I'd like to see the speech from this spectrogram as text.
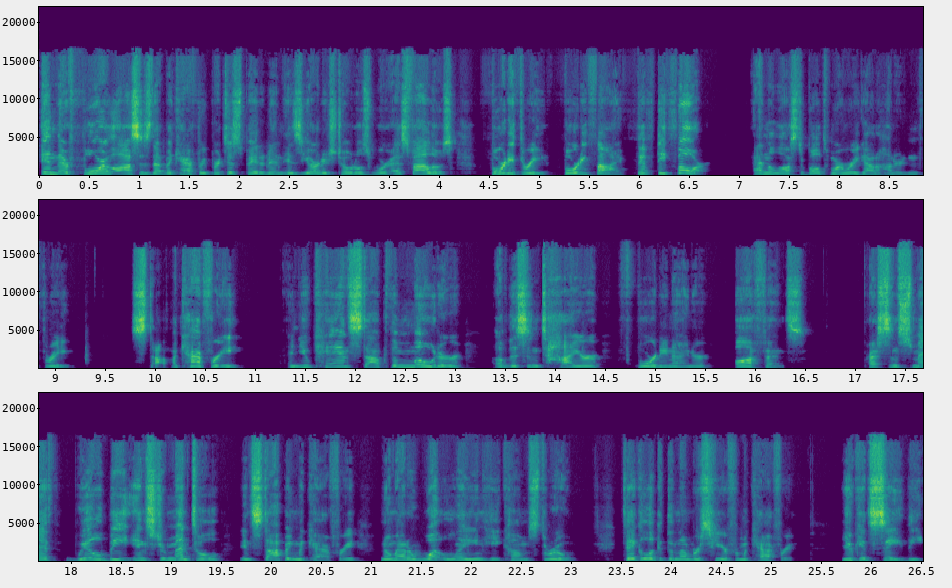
In their four losses that McCaffrey participated in, his yardage totals were as follows 43, 45, 54, and the loss to Baltimore, where he got 103. Stop McCaffrey, and you can stop the motor of this entire 49er offense. Preston Smith will be instrumental in stopping McCaffrey no matter what lane he comes through. Take a look at the numbers here for McCaffrey. You can see the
